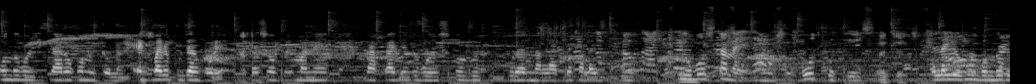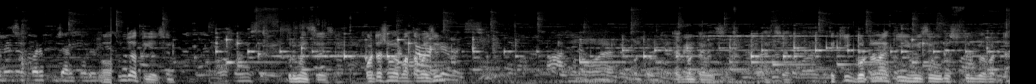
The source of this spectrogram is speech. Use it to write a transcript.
বন্ধ করে দিছে আর কোনো হইতো না। একবারে পূজার পরে। সব মানে ঢাকায় যে বয়স্ক পুরা নালাতে ফেলাইছে এই অবস্থা নাই মানুষের। বহুত ক্ষতি হয়েছে। আচ্ছা আচ্ছা। এলাকি ওখানে বন্ধ করে দিছে একবারে পূজার পরে। কোন আছে কটার সময় পাতা পাইছেন? এক ঘণ্টা হয়েছে। আচ্ছা। কি ঘটনা কি হয়েছে উরুস্তুর ব্যাপারটা?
